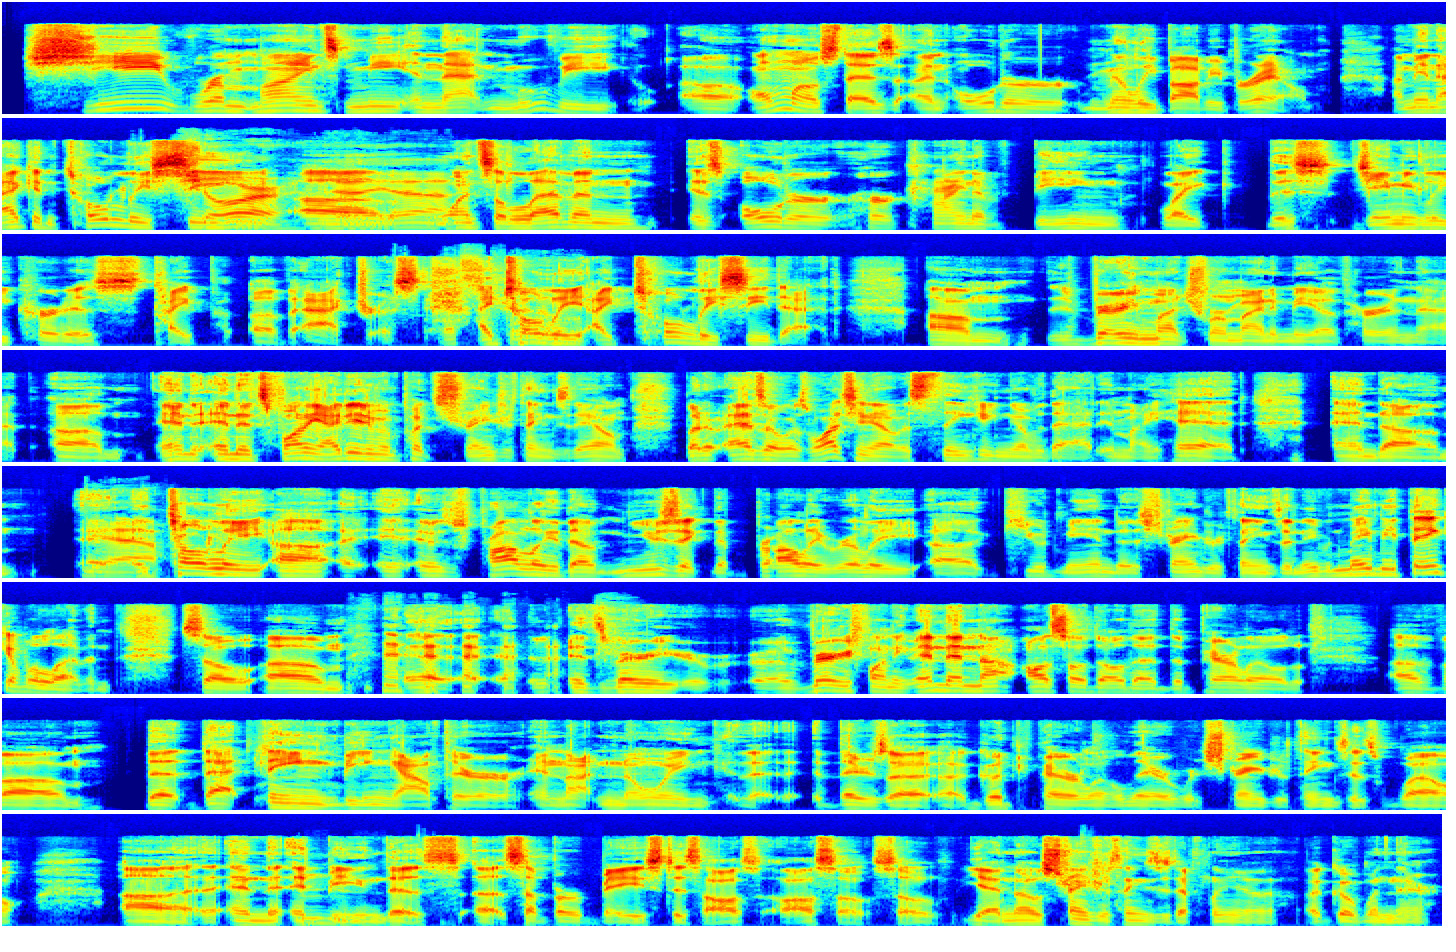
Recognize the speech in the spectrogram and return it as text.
she reminds me in that movie uh, almost as an older Millie Bobby Brown. I mean, I can totally see sure. uh, yeah, yeah. once Eleven is older, her kind of being like this Jamie Lee Curtis type of actress. That's I true. totally, I totally see that. Um, very much reminded me of her in that. Um, and and it's funny, I didn't even put Stranger Things down, but as I was watching, I was thinking of that in my head, and um, yeah. It, totally. Uh, it, it, was probably the music that probably really uh, cued me into Stranger Things and even made me think of Eleven. So um, it's very, uh, very funny. And then also though the the parallel of um, that that thing being out there and not knowing that there's a, a good parallel there with Stranger Things as well. Uh, and it mm-hmm. being this uh, suburb based is also also so yeah no Stranger Things is definitely a, a good one there.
